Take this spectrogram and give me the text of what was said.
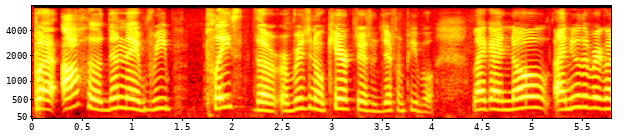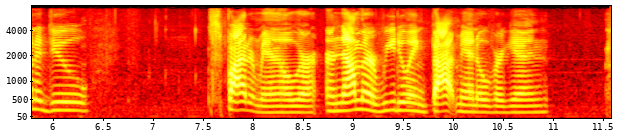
But also, then they replaced the original characters with different people. Like I know, I knew they were gonna do Spider Man over, and now they're redoing Batman over again.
